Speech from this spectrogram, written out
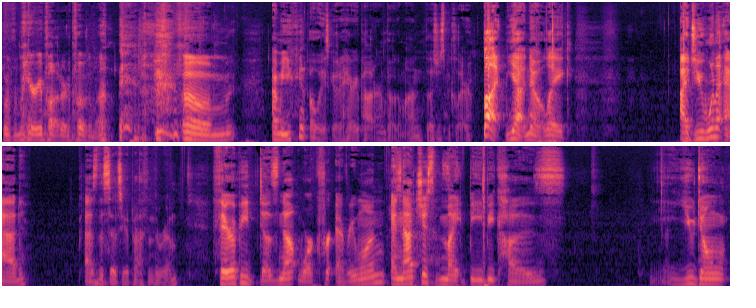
went from Harry Potter to Pokemon. um, I mean, you can always go to Harry Potter and Pokemon. Let's just be clear. But yeah, no, like, I do want to add, as the sociopath in the room, therapy does not work for everyone, and that just might be because you don't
